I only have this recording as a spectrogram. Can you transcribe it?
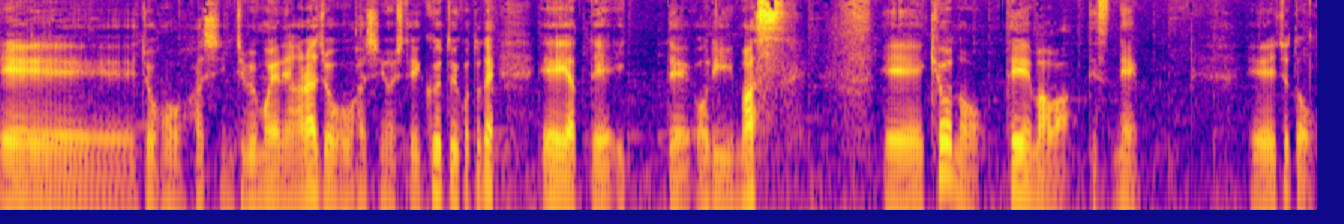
え、情報発信自分もやりながら情報発信をしていくということで、え、やっていっております、えー、今日のテーマはですね、えちょっと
